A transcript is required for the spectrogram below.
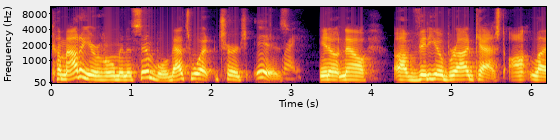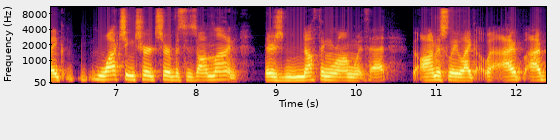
come out of your home and assemble. That's what church is. Right. You know, now, a video broadcast, uh, like watching church services online, there's nothing wrong with that. Honestly, like, I, I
